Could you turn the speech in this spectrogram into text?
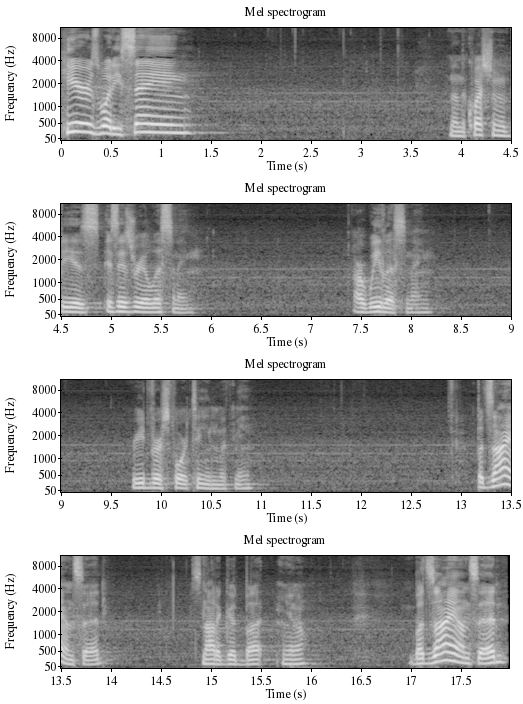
Here's what He's saying. Then the question would be is, is Israel listening? Are we listening? Read verse 14 with me. But Zion said, it's not a good but, you know. But Zion said,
